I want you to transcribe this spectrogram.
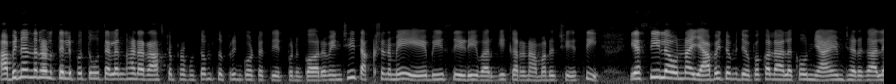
అభినందనలు తెలుపుతూ తెలంగాణ రాష్ట్ర ప్రభుత్వం సుప్రీంకోర్టు తీర్పును గౌరవించి తక్షణమే ఏబీసీడీ వర్గీకరణ అమలు చేసి ఎస్సీలో ఉన్న యాభై తొమ్మిది ఉపకులాలకు న్యాయం జరగాల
